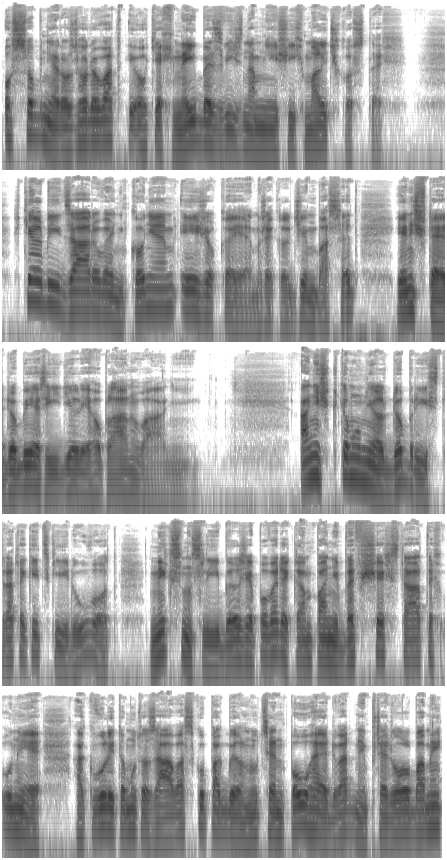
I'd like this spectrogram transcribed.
osobně rozhodovat i o těch nejbezvýznamnějších maličkostech. Chtěl být zároveň koněm i žokejem, řekl Jim Bassett, jenž v té době řídil jeho plánování. Aniž k tomu měl dobrý strategický důvod, Nixon slíbil, že povede kampaň ve všech státech Unie a kvůli tomuto závazku pak byl nucen pouhé dva dny před volbami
